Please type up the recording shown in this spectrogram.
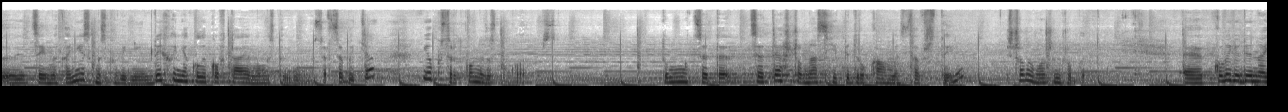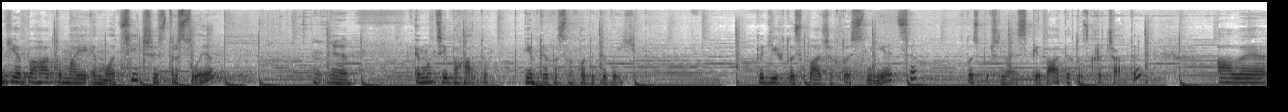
е, цей механізм ми сповільнюємо дихання, коли ковтаємо, ми сповільнюємо серцебиття і опосередковано заспокоюємося. Тому це те, це те, що в нас є під руками завжди, і що ми можемо робити. Е, коли людина є багато, має емоцій чи стресує, емоцій багато, їм треба знаходити вихід. Тоді хтось плаче, хтось сміється, хтось починає співати, хтось кричати. Але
